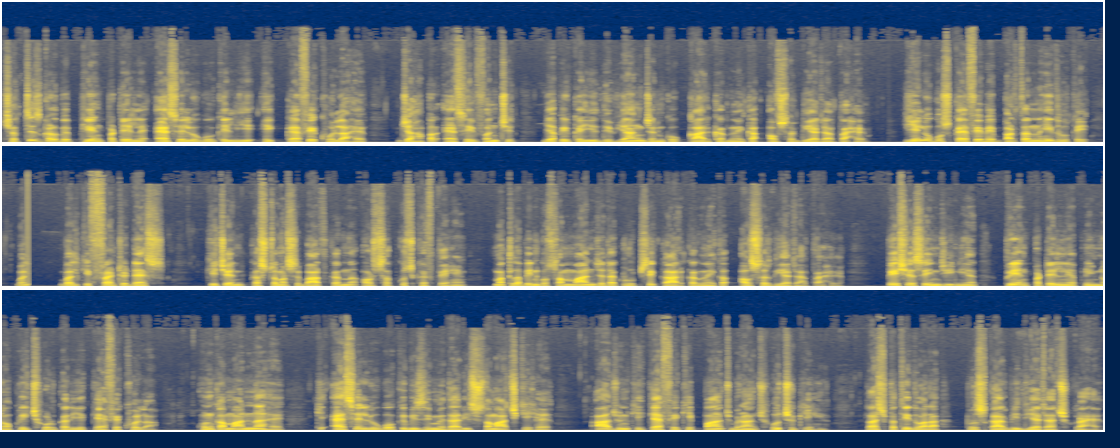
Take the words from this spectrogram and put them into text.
छत्तीसगढ़ में प्रियंक पटेल ने ऐसे लोगों के लिए एक कैफ़े खोला है, जहाँ पर ऐसे वंचित या फिर कई दिव्यांगजन को कार्य करने का अवसर दिया जाता है। ये लोग उस कैफ़े में बर्तन नहीं धोते बल्कि फ्रंट डेस्क, किचन, कस्टमर से बात करना और सब कुछ करते हैं। मतलब इनको सम्मानजनक रूप से कार्य करने का अवसर दिया जाता है। पेशे से इंजीनियर प्रियंक पटेल ने अपनी नौकरी छोड़कर ये कैफ़े खोला। उनका मानना है कि ऐसे लोगों की भी ज़िम्मेदारी समाज की है। आज उनकी कैफ़े की पाँच ब्रांच हो चुकी हैं। राष्ट्रपति द्वारा पुरस्कार भी दिया जा चुका है।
